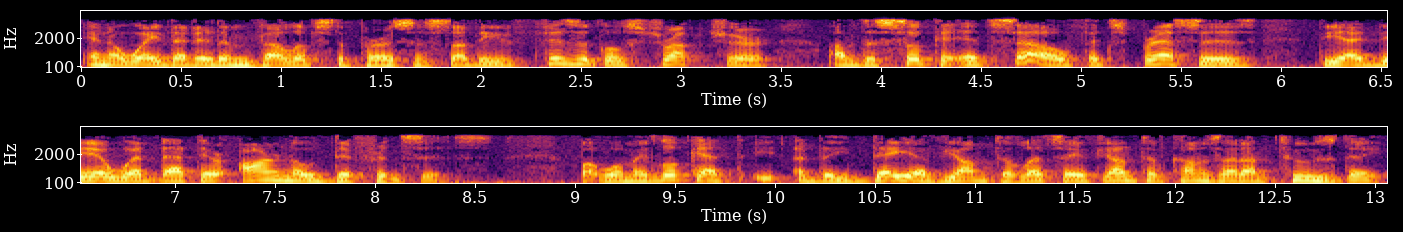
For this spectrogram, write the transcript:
in a way that it envelops the person. So the physical structure of the Sukkah itself expresses the idea that there are no differences. But when we look at the day of Yom Tov, let's say if Yom Tov comes out on Tuesday,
